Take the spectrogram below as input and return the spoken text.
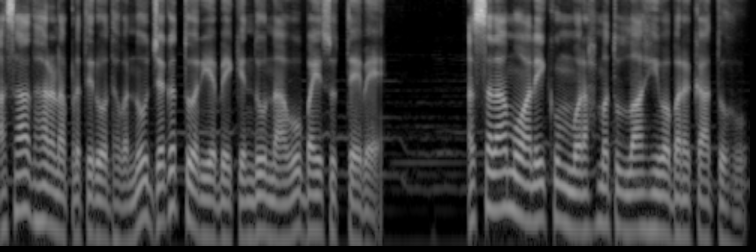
ಅಸಾಧಾರಣ ಪ್ರತಿರೋಧವನ್ನು ಜಗತ್ತು ಅರಿಯಬೇಕೆಂದು ನಾವು ಬಯಸುತ್ತೇವೆ. ಅಸ್ಸಲಾಮು ಅಲೈಕುಂ ವರಹಮತುಲ್ಲಾಹಿ ವಬರಕಾತುಹು.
